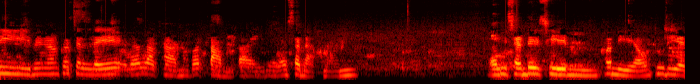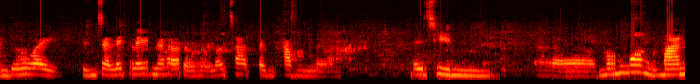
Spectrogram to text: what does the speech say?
ดีไม่งั้นก็จะเละแล้วราคามันก็ต่ำไปในลักษณะนั้นแล้วดิฉันได้ชิมข้าวเหนียวทุเรียนด้วย ถึงจะเล็กๆนะคะแต่รสชาติเต็มคำเลยได้ชิม มะม่วงมัน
